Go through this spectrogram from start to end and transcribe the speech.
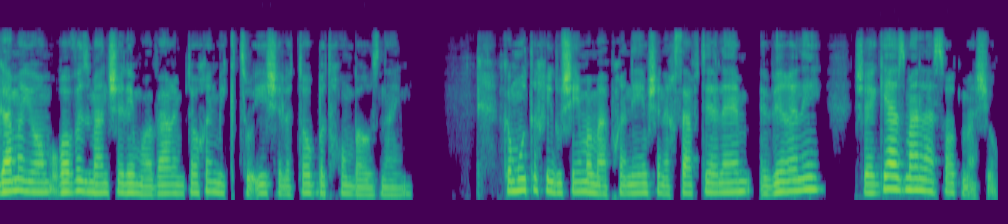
גם היום, רוב הזמן שלי מועבר עם תוכן מקצועי של ה top בתחום באוזניים. כמות החידושים המהפכניים שנחשפתי אליהם הבהירה לי שהגיע הזמן לעשות משהו.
